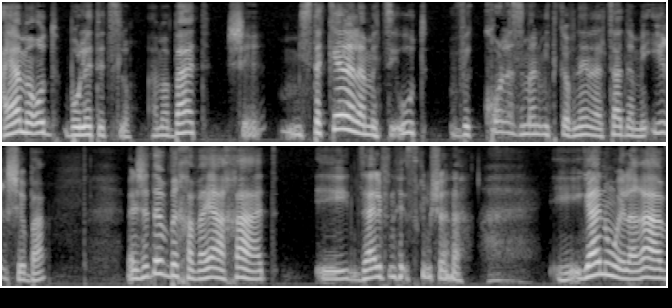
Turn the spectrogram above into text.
היה מאוד בולט אצלו. המבט שמסתכל על המציאות וכל הזמן מתכוונן על הצד המאיר שבה. ואני אשתף בחוויה אחת, אה, זה היה לפני 20 שנה. אה, הגענו אל הרב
